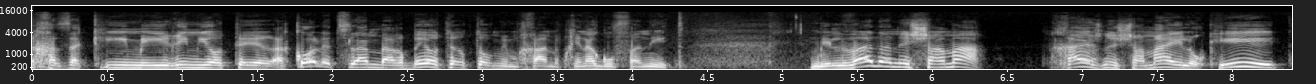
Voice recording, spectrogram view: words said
חזקים, מהירים יותר, הכל אצלם הרבה יותר טוב ממך מבחינה גופנית. מלבד הנשמה, לך יש נשמה אלוקית,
